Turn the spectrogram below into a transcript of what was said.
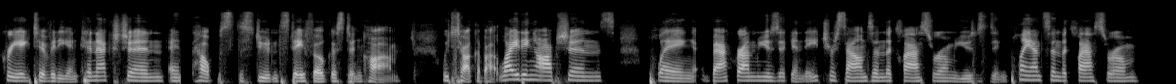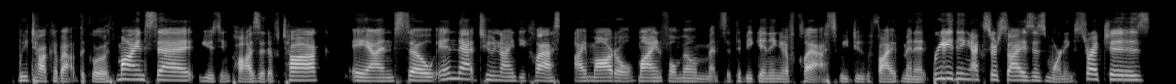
creativity, and connection, and helps the students stay focused and calm. We talk about lighting options, playing background music and nature sounds in the classroom, using plants in the classroom. We talk about the growth mindset, using positive talk, and so in that 290 class, I model mindful moments at the beginning of class. We do five minute breathing exercises, morning stretches,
